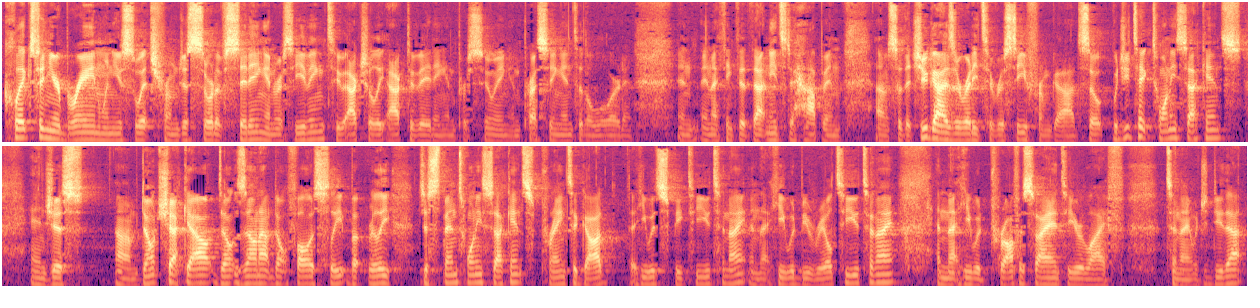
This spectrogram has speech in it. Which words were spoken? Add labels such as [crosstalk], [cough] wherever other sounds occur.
clicks in your brain when you switch from just sort of sitting and receiving to actually activating and pursuing and pressing into the Lord. And, and, and I think that that needs to happen um, so that you guys are ready to receive from God. So, would you take 20 seconds and just um, don't check out, don't zone out, don't fall asleep, but really just spend 20 seconds praying to God that He would speak to you tonight and that He would be real to you tonight and that He would prophesy into your life tonight. Would you do that?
